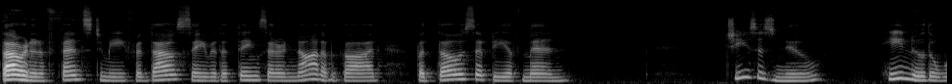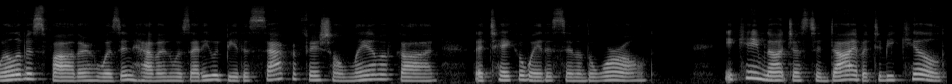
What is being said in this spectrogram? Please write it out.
Thou art an offense to me, for thou savor the things that are not of God, but those that be of men. Jesus knew. He knew the will of his Father who was in heaven was that he would be the sacrificial Lamb of God that take away the sin of the world. He came not just to die, but to be killed,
